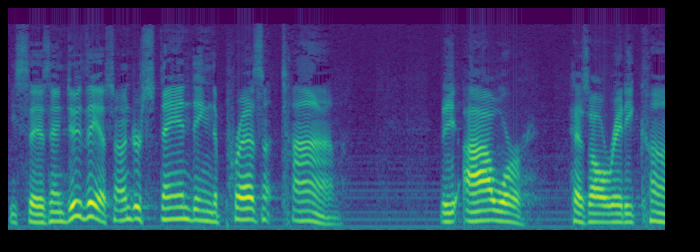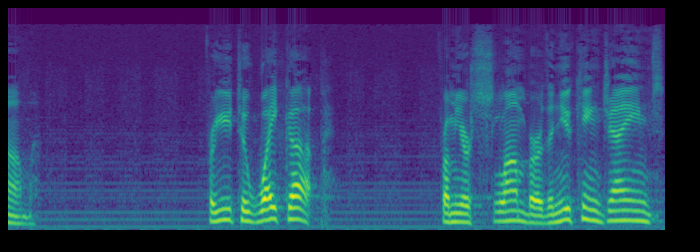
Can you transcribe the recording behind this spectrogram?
he says, And do this, understanding the present time, the hour has already come for you to wake up from your slumber. The New King James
